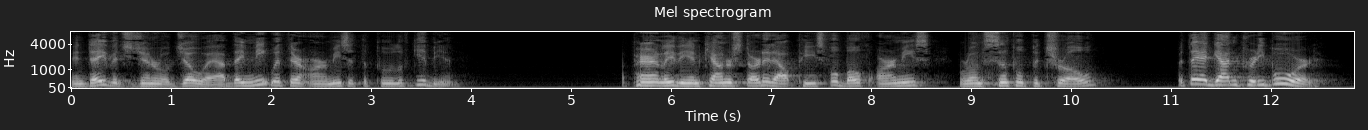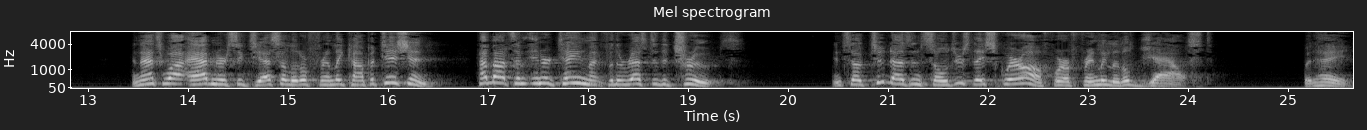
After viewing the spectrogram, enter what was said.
and David's general Joab, they meet with their armies at the pool of Gibeon. Apparently, the encounter started out peaceful. Both armies were on simple patrol, but they had gotten pretty bored. And that's why Abner suggests a little friendly competition. How about some entertainment for the rest of the troops? And so two dozen soldiers, they square off for a friendly little joust. But hey,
